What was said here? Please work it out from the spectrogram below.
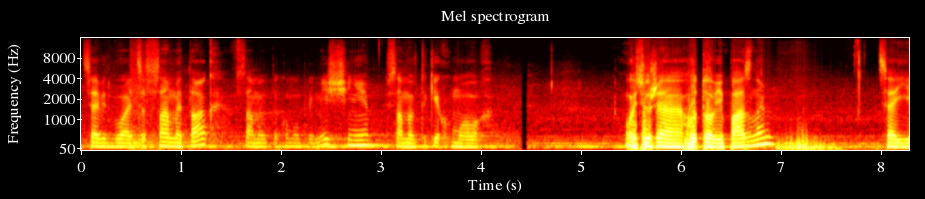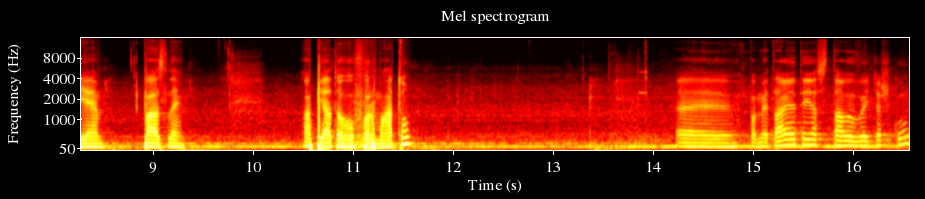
Це відбувається саме так, саме в такому приміщенні, саме в таких умовах. Ось уже готові пазли. Це є пазли А5 формату. Е, пам'ятаєте, я ставив витяжку.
